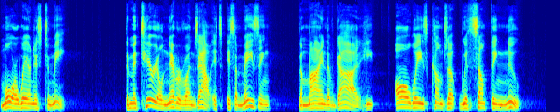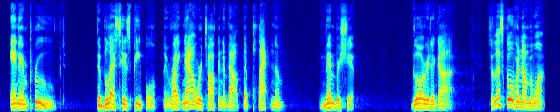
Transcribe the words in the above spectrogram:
more awareness to me. The material never runs out. It's, it's amazing the mind of God. He, always comes up with something new and improved to bless his people. And right now we're talking about the platinum membership. Glory to God. So let's go over number one.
